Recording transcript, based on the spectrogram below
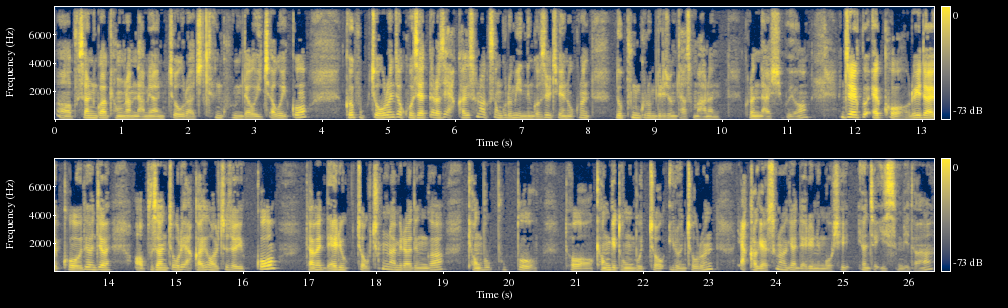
어, 부산과 경남 남해안 쪽으로 아주 큰 구름대가 위치하고 있고 그 북쪽으로 이제 곳에 따라서 약하게 선악성 구름이 있는 것을 지어놓고는 높은 구름들이 좀 다소 많은 그런 날씨고요. 이제 그 에코, 레이더 에코도 이제 어, 부산 쪽으로 약하게 걸쳐져 있고, 그다음에 내륙 쪽, 충남이라든가 경북 북부, 또 경기 동부 쪽 이런 쪽으로는 약하게 소나기가 내리는 곳이 현재 있습니다.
